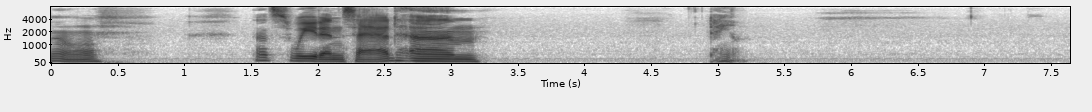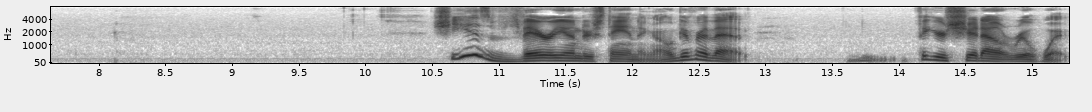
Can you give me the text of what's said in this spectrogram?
Oh. That's sweet and sad. Um Damn. She is very understanding. I'll give her that. Figures shit out real quick.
